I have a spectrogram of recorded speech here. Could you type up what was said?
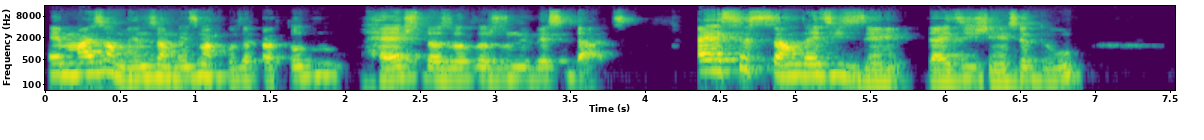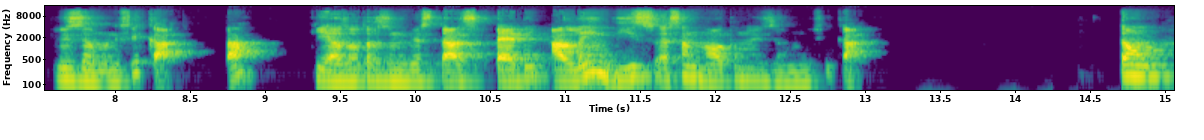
é mais ou menos a mesma coisa para todo o resto das outras universidades, a exceção da exigência, da exigência do, do exame unificado, tá? Que as outras universidades pedem, além disso, essa nota no exame unificado. Então,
